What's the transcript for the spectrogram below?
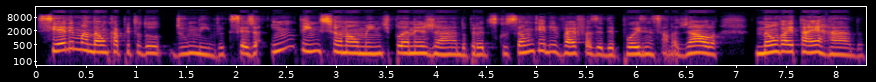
Se ele mandar um capítulo de um livro que seja intencionalmente planejado para a discussão que ele vai fazer depois em sala de aula, não vai estar tá errado.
